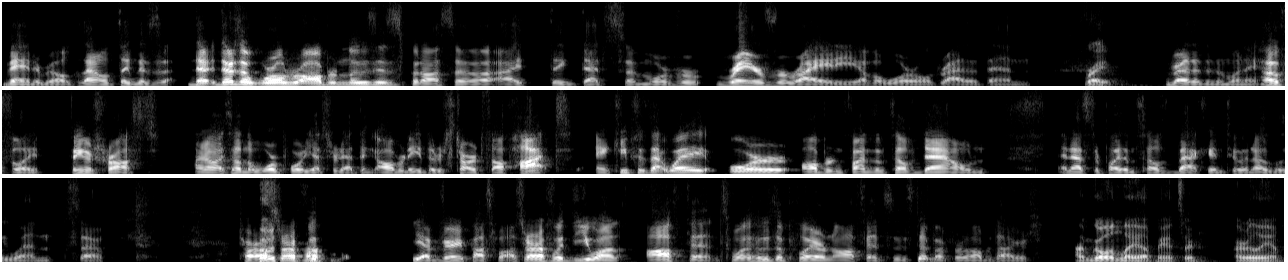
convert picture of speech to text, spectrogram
Vanderbilt. Because I don't think there's a, there, there's a world where Auburn loses, but also I think that's a more ver- rare variety of a world rather than Right. rather than the winning. Hopefully, fingers crossed. I know I saw on the War Rapport yesterday. I think Auburn either starts off hot and keeps it that way, or Auburn finds themselves down and has to play themselves back into an ugly win. So, Tarr- I'll start off with yeah, very possible. I'll start off with you on offense. What who's a player on offense and step up for the Auburn Tigers? I'm going layup answer. I really am.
